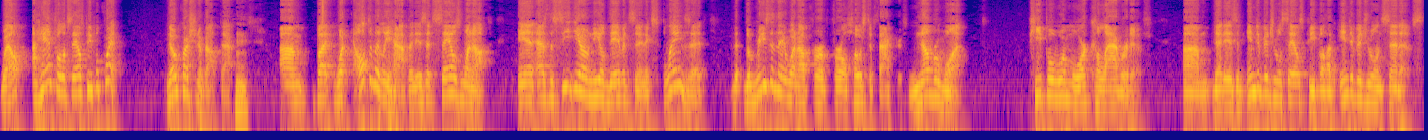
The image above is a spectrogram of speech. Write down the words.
Well, a handful of salespeople quit. No question about that. Hmm. Um, but what ultimately happened is that sales went up. And as the CEO, Neil Davidson, explains it, the, the reason they went up for, for a host of factors. Number one, people were more collaborative. Um, that is, if individual salespeople have individual incentives,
